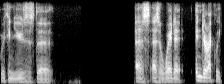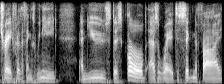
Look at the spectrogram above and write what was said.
we can use as the as as a way to indirectly trade for the things we need, and use this gold as a way to signify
